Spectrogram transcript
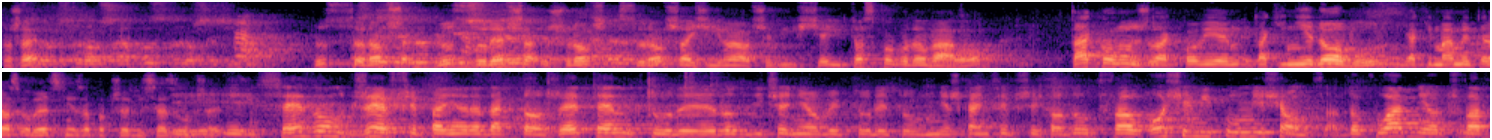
Proszę? Sur- Surowsza, plus surowsza zima? Plus surowsza, plus surowsza, surowsza, surowsza zima oczywiście i to spowodowało taką, że tak powiem, taki niedobór, jaki mamy teraz obecnie za poprzedni sezon grzewczy. Sezon grzewczy, panie redaktorze, ten, który rozliczeniowy, który tu mieszkańcy przychodzą, trwał 8,5 miesiąca. Dokładnie od 4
